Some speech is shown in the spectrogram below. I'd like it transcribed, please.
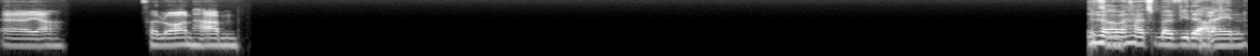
äh, ja verloren haben. Herbert hatte mal wieder ein,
